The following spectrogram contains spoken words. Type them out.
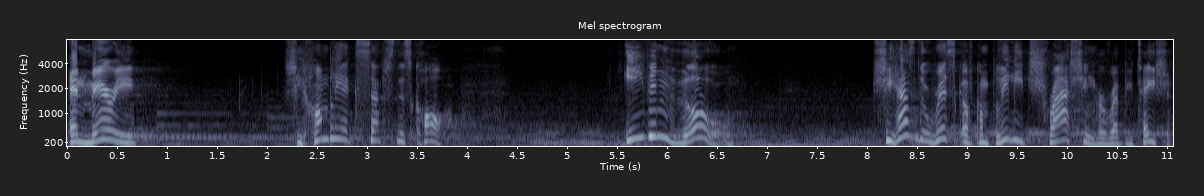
And Mary, she humbly accepts this call. Even though she has the risk of completely trashing her reputation.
